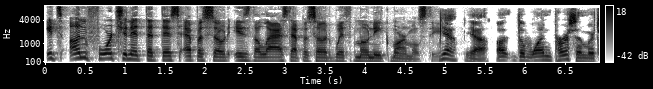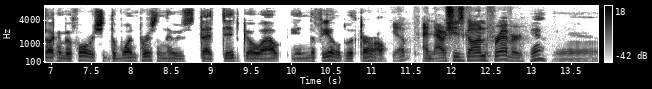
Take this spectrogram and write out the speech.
It's unfortunate that this episode is the last episode with Monique Marmelstein. yeah, yeah. Uh, the one person we are talking before, she, the one person who's that did go out in the field with Carl. Yep. And now she's gone forever. Yeah. Yeah.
